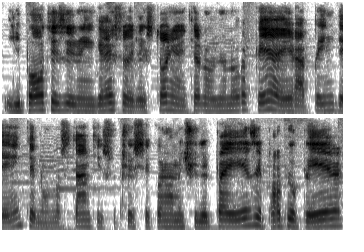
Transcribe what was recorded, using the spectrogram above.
l'ipotesi di un ingresso dell'Estonia all'interno dell'Unione Europea era pendente nonostante i successi economici del paese proprio per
